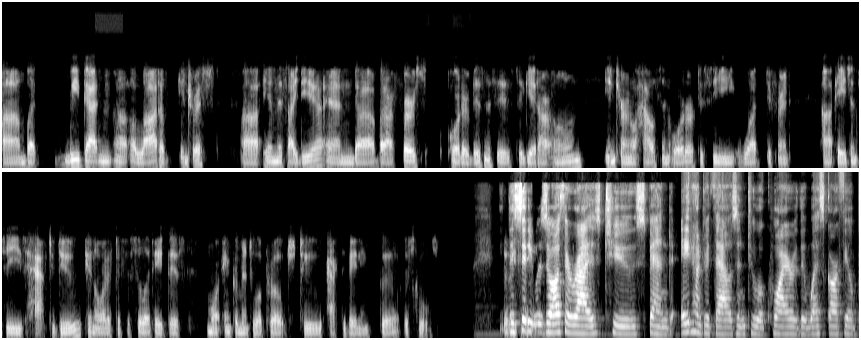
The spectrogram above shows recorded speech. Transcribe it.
Um, but we've gotten a lot of interest uh, in this idea, and uh, but our first order of business is to get our own internal house in order to see what different uh, agencies have to do in order to facilitate this more incremental approach to activating the, the schools. The city was authorized to spend 800,000 to acquire the West Garfield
